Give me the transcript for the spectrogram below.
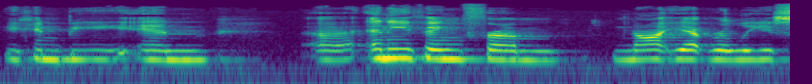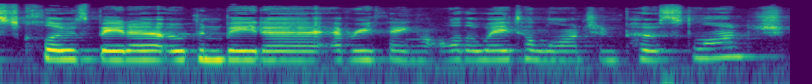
You can be in uh, anything from not yet released, closed beta, open beta, everything, all the way to launch and post launch.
